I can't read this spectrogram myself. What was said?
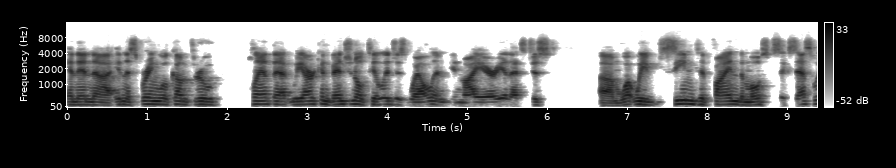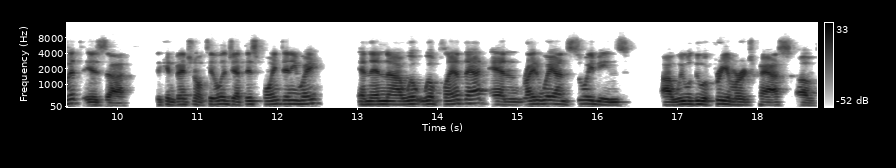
and then uh, in the spring we'll come through plant that. We are conventional tillage as well in, in my area. That's just um, what we seem to find the most success with is uh, the conventional tillage at this point anyway. And then uh, we'll, we'll plant that and right away on soybeans, uh, we will do a pre-emerge pass of,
